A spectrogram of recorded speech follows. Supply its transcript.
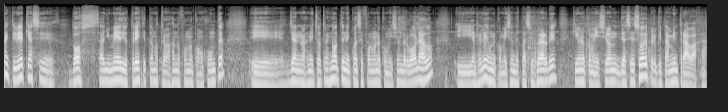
una actividad que hace dos años y medio, tres que estamos trabajando de forma conjunta. Eh, ya nos han hecho otras notas en las cuales se forma una comisión de arbolado y en realidad es una comisión de espacios verdes, que es una comisión de asesores pero que también trabaja.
